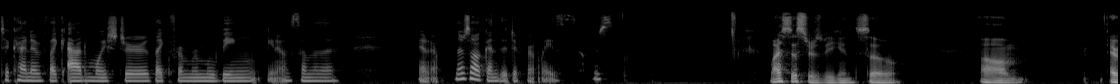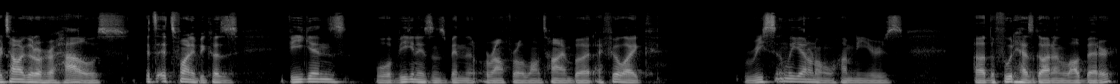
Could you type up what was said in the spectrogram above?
to kind of like add moisture like from removing you know some of the you know there's all kinds of different ways. There's My sister's vegan, so um, every time I go to her house, it's it's funny because vegans, well, veganism's been around for a long time, but I feel like recently, I don't know how many years, uh, the food has gotten a lot better.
